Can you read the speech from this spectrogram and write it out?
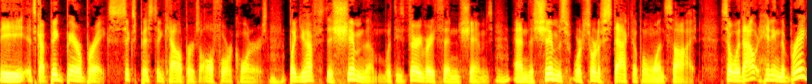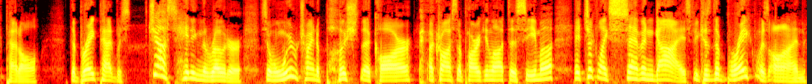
The, it's got big Baer brakes, six piston calipers, all four corners, but you have to shim them with these very, very thin shims. And the shims were sort of stacked up on one side. So without hitting the brake pedal, the brake pad was just hitting the rotor. So when we were trying to push the car across the parking lot to SEMA, it took like seven guys because the brake was on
